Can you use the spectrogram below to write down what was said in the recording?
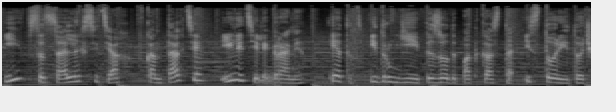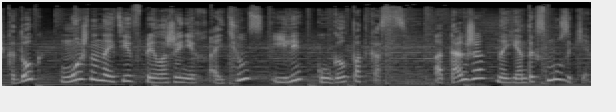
и в социальных сетях ВКонтакте или Телеграме. Этот и другие эпизоды подкаста истории.док можно найти в приложениях iTunes или Google Podcasts, а также на Яндекс Музыке.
